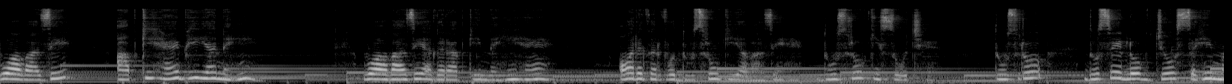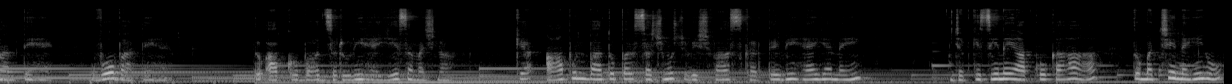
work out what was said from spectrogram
वो आवाज़ें आपकी हैं भी या नहीं? वो आवाज़ें अगर आपकी नहीं हैं और अगर वो दूसरों की आवाज़ें हैं, दूसरों की सोच है, दूसरों, दूसरे लोग जो सही मानते हैं, वो बातें हैं तो आपको बहुत ज़रूरी है ये समझना, क्या आप उन बातों पर सचमुच विश्वास करते भी हैं या नहीं? जब किसी ने आपको कहा, तुम अच्छे नहीं हो,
